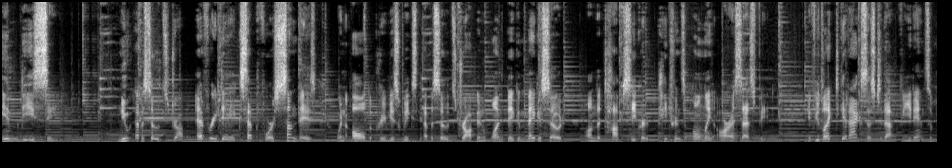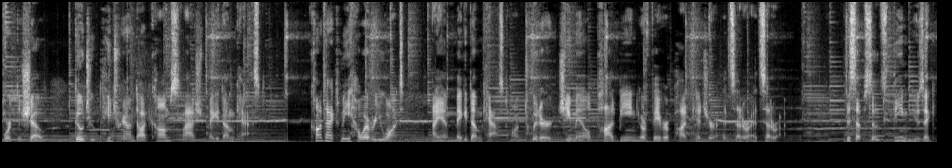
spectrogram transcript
MDC. New episodes drop every day except for Sundays, when all the previous week's episodes drop in one big megasode on the top secret patrons only RSS feed. If you'd like to get access to that feed and support the show, go to patreon.com slash megadumbcast. Contact me however you want. I am Megadumbcast on Twitter, Gmail, Podbean, your favorite podcatcher, etc., etc. This episode's theme music,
